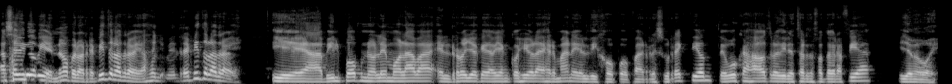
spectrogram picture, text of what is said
Ha salido bien, ¿no? Pero repítelo otra vez, repítelo otra vez. Y a Bill Pop no le molaba el rollo que habían cogido las hermanas y él dijo, pues para Resurrection te buscas a otro director de fotografía y yo me voy.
